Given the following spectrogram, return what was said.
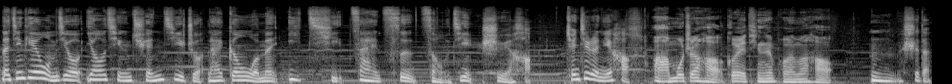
那今天我们就邀请全记者来跟我们一起再次走进世越号。全记者你好啊，木真好，各位听众朋友们好。嗯，是的，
